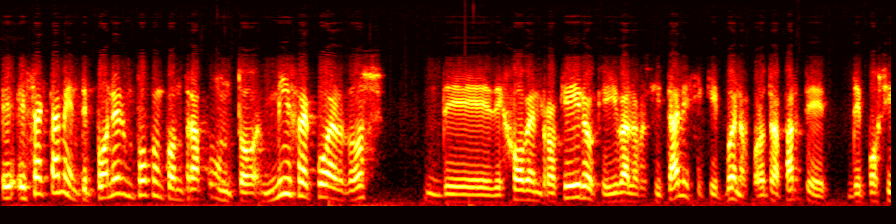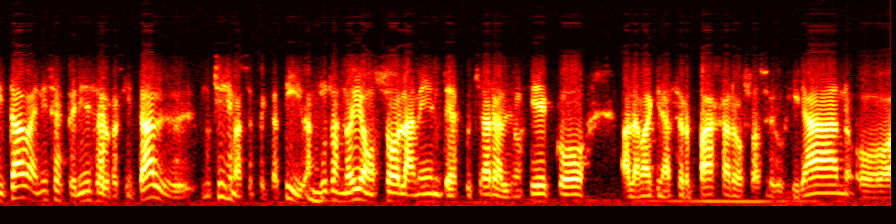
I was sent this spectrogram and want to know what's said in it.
E, exactamente, poner un poco en contrapunto mis recuerdos de, joven rockero que iba a los recitales y que, bueno, por otra parte, depositaba en esa experiencia del recital muchísimas expectativas. Mm. Nosotros no íbamos solamente a escuchar al León Gieco, a la máquina a hacer pájaros, o a hacer Girán, o,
